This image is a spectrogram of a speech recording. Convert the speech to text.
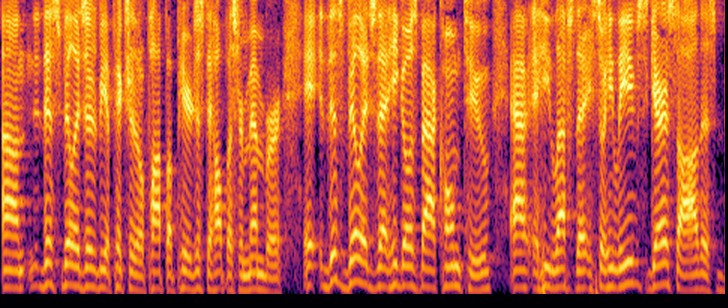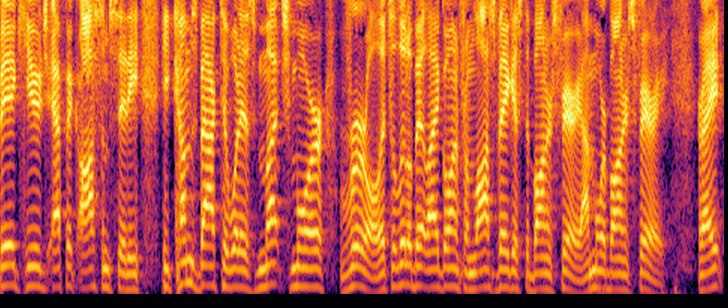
Um, this village, there'll be a picture that'll pop up here just to help us remember. It, this village that he goes back home to, uh, he left there. So he leaves Gerasa, this big, huge, epic, awesome city. He comes back to what is much more rural. It's a little bit like going from Las Vegas to Bonners Ferry. I'm more Bonners Ferry right?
